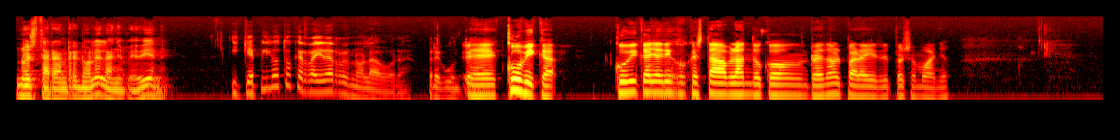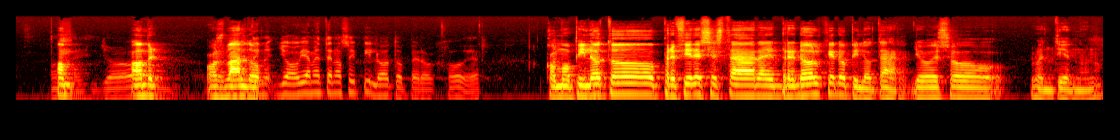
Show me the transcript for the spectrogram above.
no estará en Renault el año que viene. ¿Y qué piloto querrá ir a Renault ahora? Pregunto. Eh, Kubica. Kubica ya dijo que está hablando con Renault para ir el próximo año. Hom- yo- hombre, Osvaldo. obviamente no- Yo obviamente no soy piloto, pero joder. Como piloto prefieres estar en Renault que no pilotar. Yo eso lo entiendo, ¿no?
